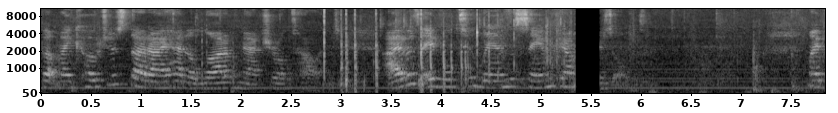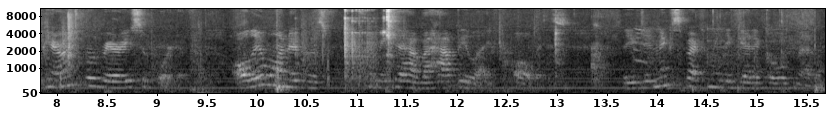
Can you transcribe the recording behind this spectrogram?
but my coaches thought I had a lot of natural talent. I was able to land the same jump years old. My parents were very supportive. All they wanted was for me to have a happy life, always. Expect me to get a gold medal.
